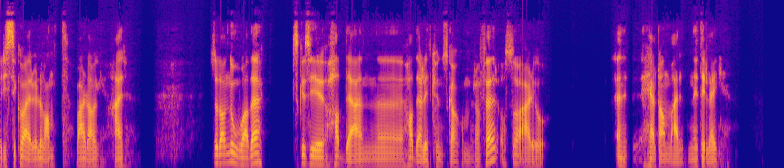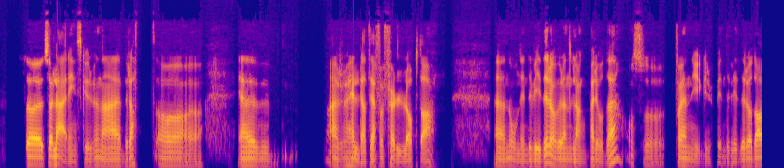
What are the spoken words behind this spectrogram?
Risiko er relevant hver dag her. Så da noe av det skal si, hadde, jeg en, eh, hadde jeg litt kunnskap om fra før, og så er det jo en helt annen verden i tillegg. Så, så læringskurven er bratt. og jeg er så heldig at jeg får følge opp da eh, noen individer over en lang periode, og så får jeg en ny gruppe individer. Og da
